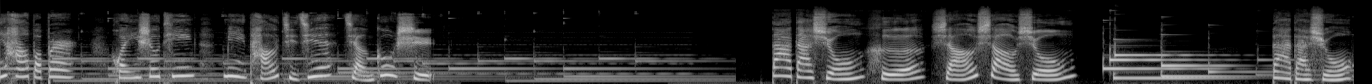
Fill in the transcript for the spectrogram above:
你好，宝贝儿，欢迎收听蜜桃姐姐讲故事。大大熊和小小熊，大大熊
